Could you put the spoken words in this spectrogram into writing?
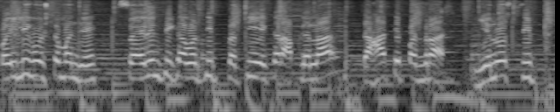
पहिली गोष्ट म्हणजे सोयाबीन पिकावरती प्रति एकर आपल्याला दहा ते पंधरा येलो स्ट्रीप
